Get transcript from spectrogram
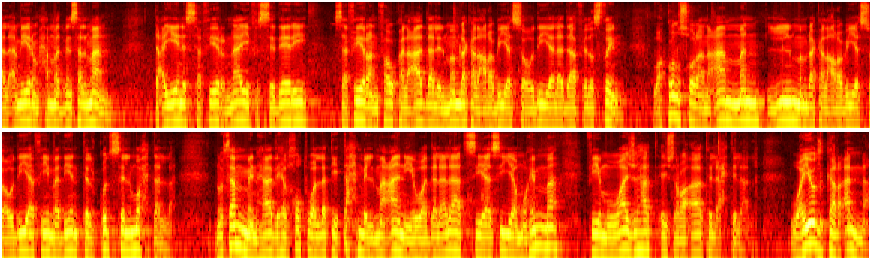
الأمير محمد بن سلمان تعيين السفير نايف السديري سفيرا فوق العادة للمملكة العربية السعودية لدى فلسطين. وقنصلا عاما للمملكة العربية السعودية في مدينة القدس المحتلة. نثمن هذه الخطوة التي تحمل معاني ودلالات سياسية مهمة في مواجهة إجراءات الاحتلال. ويذكر أن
